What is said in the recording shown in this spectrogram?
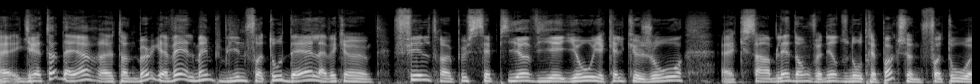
euh, Greta, d'ailleurs, Thunberg avait elle-même publié une photo d'elle avec un filtre un peu sépia vieillot il y a quelques jours qui semblait donc venir d'une autre époque. C'est une photo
